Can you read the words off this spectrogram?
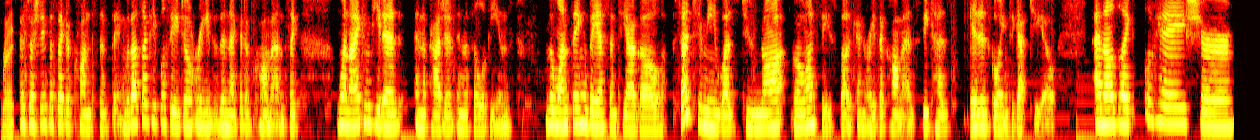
right? especially if it's like a constant thing. But that's why people say don't read the negative comments. Like when I competed in a pageant in the Philippines, the one thing Bea Santiago said to me was do not go on Facebook and read the comments because it is going to get to you. And I was like, okay, sure.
